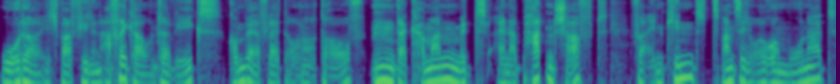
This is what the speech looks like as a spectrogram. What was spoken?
Oder ich war viel in Afrika unterwegs, kommen wir ja vielleicht auch noch drauf. Da kann man mit einer Patenschaft für ein Kind 20 Euro im Monat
